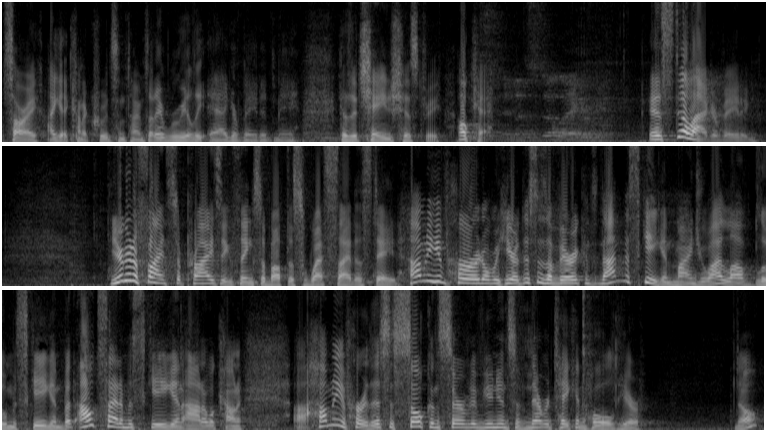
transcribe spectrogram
Sorry, I get kind of crude sometimes, but it really aggravated me because it changed history. Okay. It's still aggravating. It's still aggravating. You're going to find surprising things about this west side of the state. How many of you have heard over here? This is a very, not Muskegon, mind you, I love blue Muskegon, but outside of Muskegon, Ottawa County, uh, how many have heard this is so conservative, unions have never taken hold here? No?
